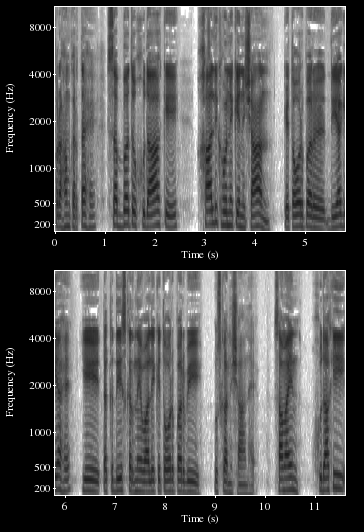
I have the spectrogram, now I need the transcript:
فراہم کرتا ہے۔ سبت خدا کے خالق ہونے کے نشان کے طور پر دیا گیا ہے۔ یہ تقدیس کرنے والے کے طور پر بھی اس کا نشان ہے۔ سامعین، خدا کی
